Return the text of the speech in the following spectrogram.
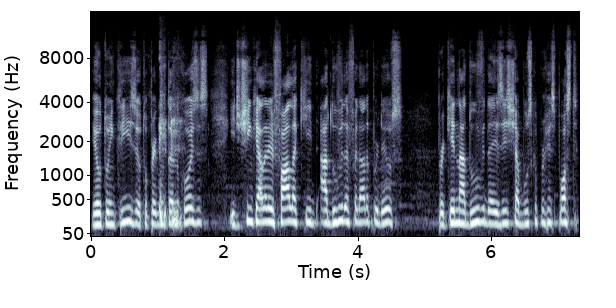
eu tô em crise, eu tô perguntando coisas. E Tim Keller ele fala que a dúvida foi dada por Deus. Porque na dúvida existe a busca por resposta.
